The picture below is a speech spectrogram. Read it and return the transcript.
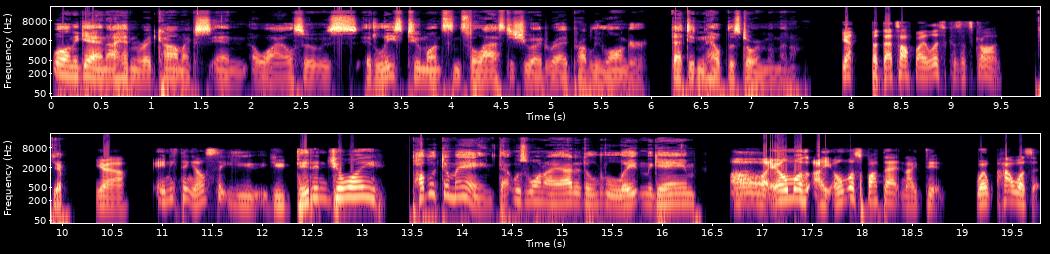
Well, and again, I hadn't read comics in a while, so it was at least two months since the last issue I'd read, probably longer. That didn't help the story momentum. Yeah, but that's off my list because it's gone. Yep. Yeah. Anything else that you you did enjoy? Public Domain, that was one I added a little late in the game. Oh, I almost I almost bought that and I didn't. Well, how was it?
